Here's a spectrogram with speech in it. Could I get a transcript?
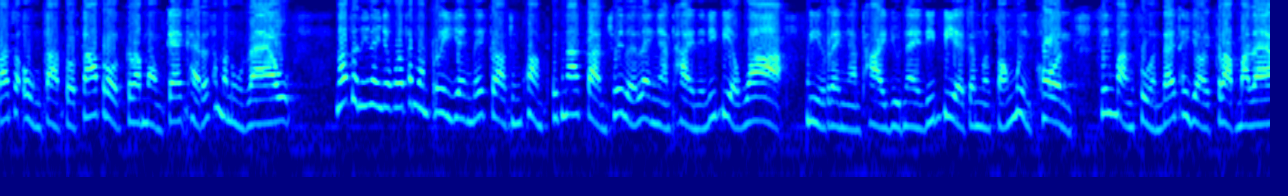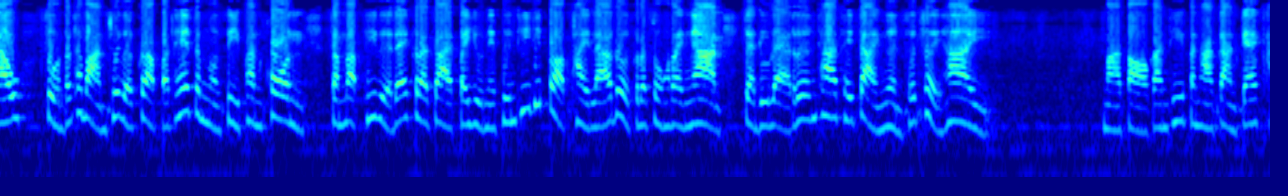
ราชโองการโปรดเกล้าโปรดกระหม่อมแก้ไขรัฐธรรมนูญแล้ว นอกจากนี้นายกรัฐมนตรียังได้กล่าวถึงความคืบหน้าการช่วยเหลือแรงงานไทยในลิเบียว่า มีแรงงานไทยอยู่ในลิเบียจำนวน 20,000 คน ซึ่งบางส่วนได้ทยอยกลับมาแล้ว ส่วนรัฐบาลช่วยเหลือกลับประเทศจำนวน 4,000 คนสำหรับที่เหลือได้กระจายไปอยู่ในพื้นที่ที่ปลอดภัยแล้ว โดยกระทรวงแรงงาน จะดูแลเรื่องค่าใช้จ่ายเงินชดเชยให้ มาต่อกันที่ปัญหาการแก้ไข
